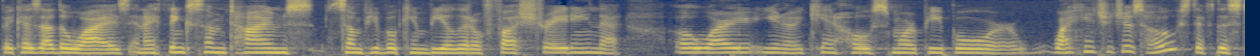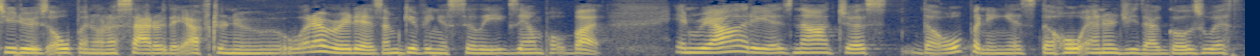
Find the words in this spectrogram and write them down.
Because otherwise, and I think sometimes some people can be a little frustrating that, oh, why, you know, you can't host more people, or why can't you just host if the studio is open on a Saturday afternoon, or whatever it is. I'm giving a silly example, but in reality it's not just the opening it's the whole energy that goes with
